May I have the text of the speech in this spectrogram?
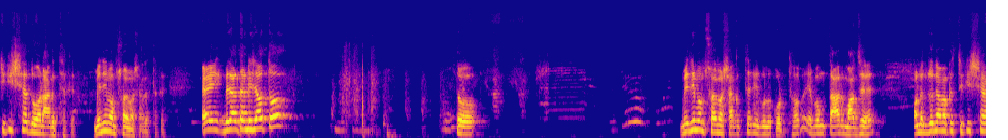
চিকিৎসা দেওয়ার আগে থেকে মিনিমাম ছয় মাস আগে থেকে। এই বিড়ালটা নিয়ে যাও তো। তো মিনিমাম ছয় মাস আগে থেকে এগুলো করতে হবে এবং তার মাঝে অনেকজনে আমাকে চিকিৎসা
